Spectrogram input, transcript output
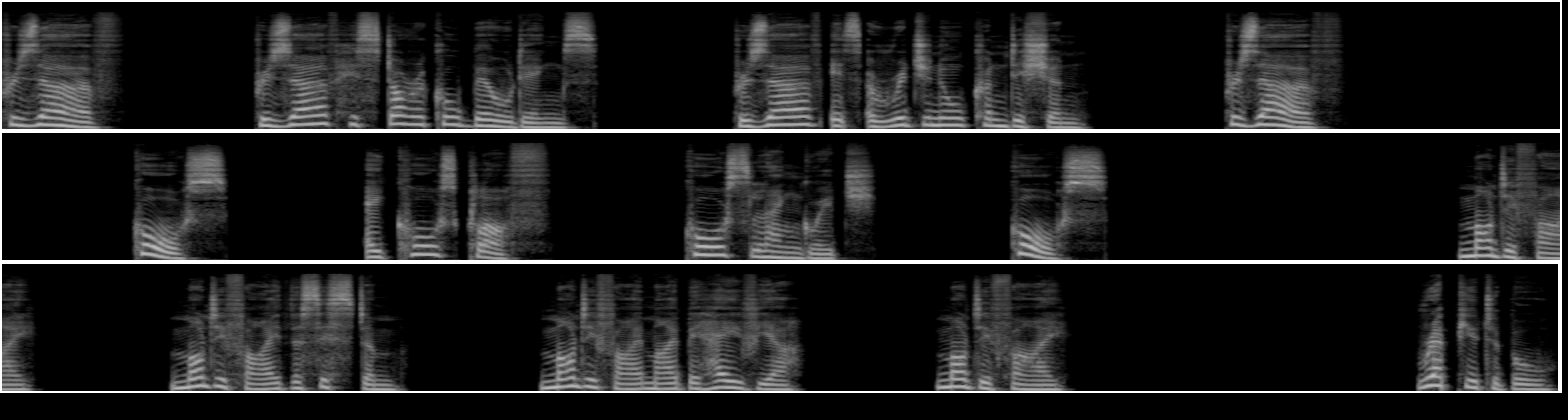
Preserve. Preserve historical buildings. Preserve its original condition. Preserve. Coarse. A coarse cloth. Coarse language. Coarse. Modify. Modify the system. Modify my behaviour. Modify. Reputable.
